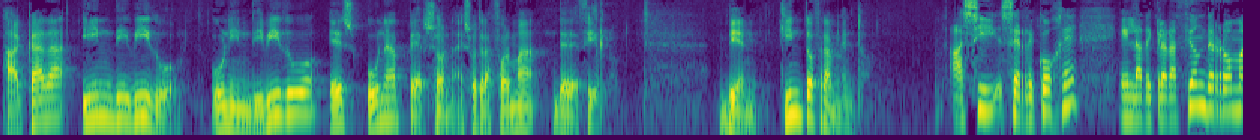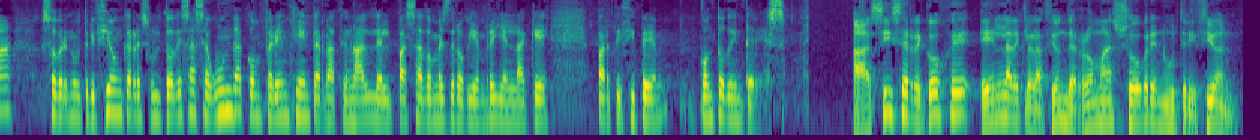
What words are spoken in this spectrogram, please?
a cada individuo. Un individuo es una persona, es otra forma de decirlo. Bien, quinto fragmento. Así se recoge en la Declaración de Roma sobre Nutrición que resultó de esa segunda conferencia internacional del pasado mes de noviembre y en la que participé con todo interés. Así se recoge en la Declaración de Roma sobre Nutrición.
